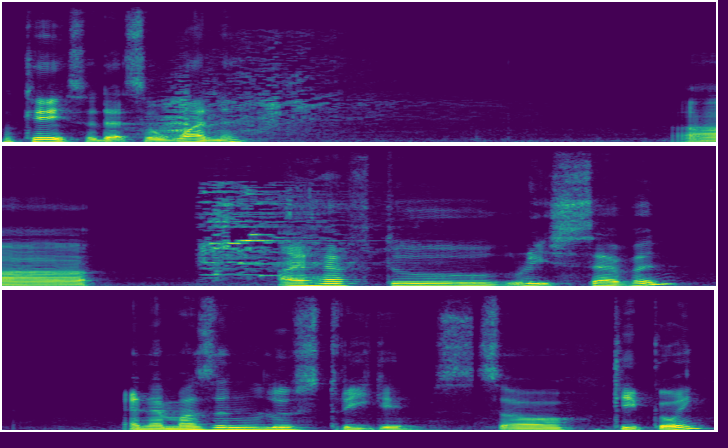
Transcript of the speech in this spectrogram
Okay, so that's a 1 eh? Uh, I have to reach 7 and I mustn't lose 3 games. So, keep going.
